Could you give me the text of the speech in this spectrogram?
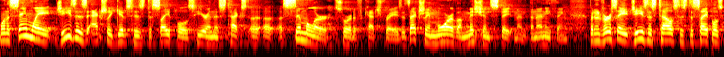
Well, in the same way, Jesus actually gives his disciples here in this text a, a, a, similar sort of catchphrase. It's actually more of a mission statement than anything. But in verse 8, Jesus tells his disciples,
